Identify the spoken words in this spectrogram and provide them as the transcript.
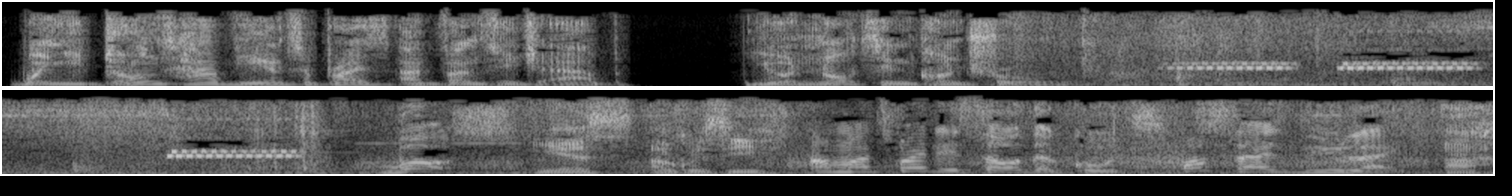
When you don't have the Enterprise Advantage app, you're not in control. Boss. Yes, Akwesi. I'm at where they sell the coats. What size do you like? Ah,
